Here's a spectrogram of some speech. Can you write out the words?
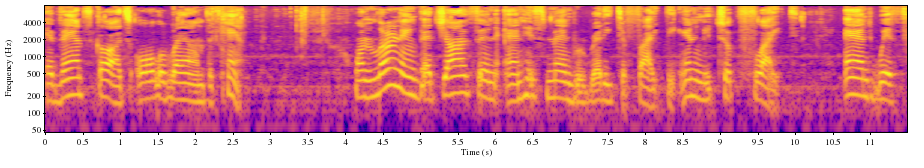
advance guards all around the camp. On learning that Jonathan and his men were ready to fight, the enemy took flight and, with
